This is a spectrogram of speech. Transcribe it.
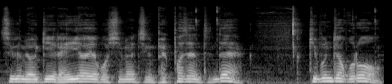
지금 여기 레이어에 보시면 지금 100%인데 기본적으로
